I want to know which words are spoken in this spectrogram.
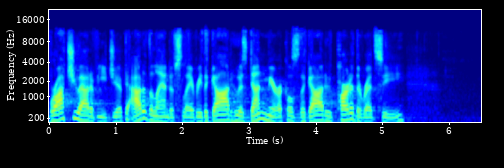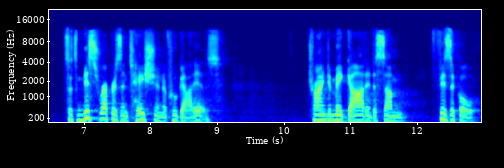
brought you out of Egypt, out of the land of slavery, the God who has done miracles, the God who parted the Red Sea. So it's misrepresentation of who God is, trying to make God into some physical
